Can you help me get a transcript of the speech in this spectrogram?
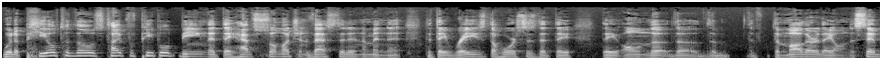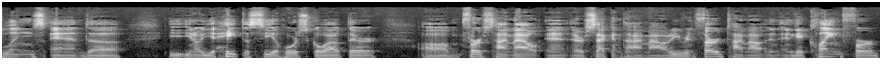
would appeal to those type of people, being that they have so much invested in them and that, that they raise the horses, that they they own the the the, the mother, they own the siblings, and uh, you, you know you hate to see a horse go out there um, first time out and, or second time out, or even third time out, and, and get claimed for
